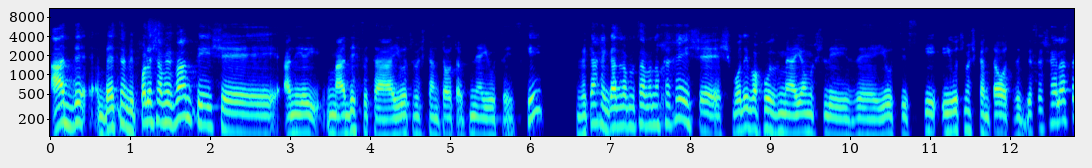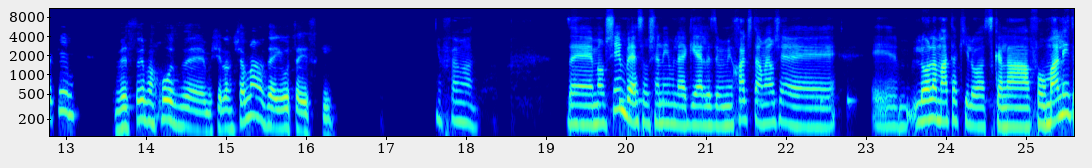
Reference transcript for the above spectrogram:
עד, בעצם מפה לשם הבנתי שאני מעדיף את הייעוץ המשכנתאות על פני הייעוץ העסקי, וכך הגענו למצב הנוכחי, ש-80% מהיום שלי זה ייעוץ עסקי, ייעוץ משכנתאות וגיוס אשראי לעסקים, ו-20% בשביל הנשמה זה הייעוץ העסקי. יפה מאוד. זה מרשים בעשר שנים להגיע לזה, במיוחד שאתה אומר ש... אמ, לא למדת כאילו השכלה פורמלית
